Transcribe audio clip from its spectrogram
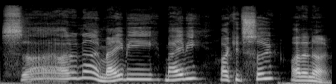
So I don't know. Maybe, maybe I could sue. I don't know.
